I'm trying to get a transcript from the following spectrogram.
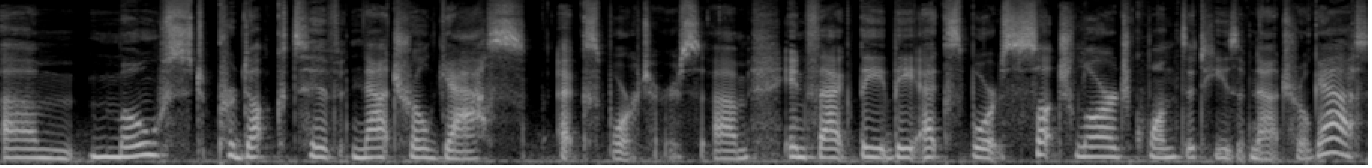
um, most productive natural gas exporters. Um, in fact, they, they export such large quantities of natural gas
